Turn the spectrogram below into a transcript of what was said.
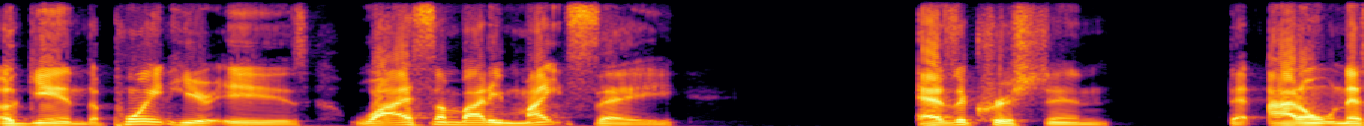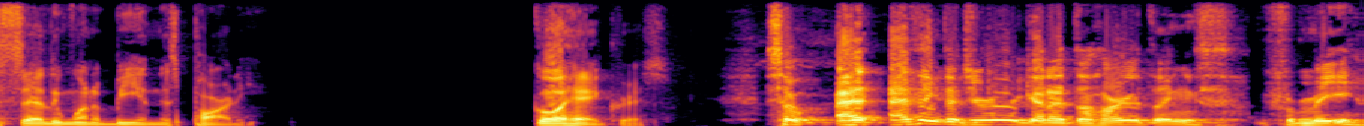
Again, the point here is why somebody might say, as a Christian, that I don't necessarily want to be in this party. Go ahead, Chris. So I, I think that you really got at the heart of things for me.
